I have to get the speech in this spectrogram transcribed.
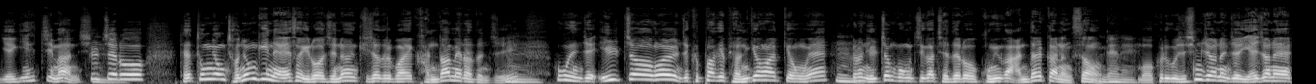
얘기했지만 실제로 음. 대통령 전용기 내에서 이루어지는 기자들과의 간담회라든지 음. 혹은 이제 일정을 이제 급하게 변경할 경우에 음. 그런 일정 공지가 제대로 공유가 안 될 가능성 네네. 뭐 그리고 이제 심지어는 이제 예전에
